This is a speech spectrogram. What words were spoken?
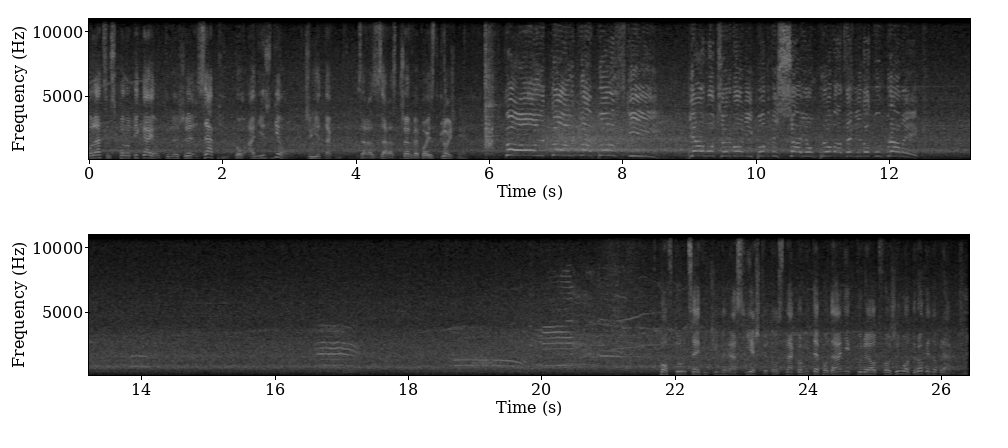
Polacy sporo biegają, tyle że za piłką, a nie z nią. Czy jednak... Zaraz, zaraz, przerwę, bo jest groźnie. Gol! Gol dla Polski! Biało-czerwoni podwyższają prowadzenie do dwóch bramek. Powtórce widzimy raz jeszcze to znakomite podanie, które otworzyło drogę do bramki.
